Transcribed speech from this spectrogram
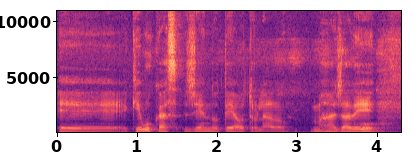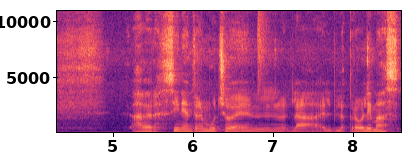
Eh, ¿Qué buscas yéndote a otro lado? Más allá de... Oh a ver, sin entrar mucho en los problemas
